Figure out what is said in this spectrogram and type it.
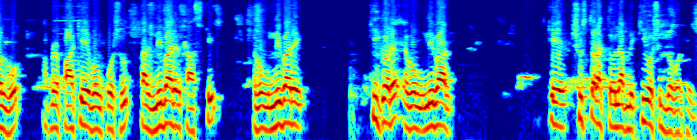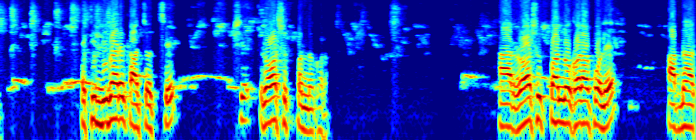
বলব, আপনার পাখি এবং পশু তার লিভারের কাজ কি এবং লিভারে কি করে এবং লিভার কে সুস্থ রাখতে হলে আপনি কি ওষুধ ব্যবহার করবেন? একটি লিভারের কাজ হচ্ছে সে রস উৎপন্ন করা। আর রস উৎপন্ন করার ফলে আপনার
